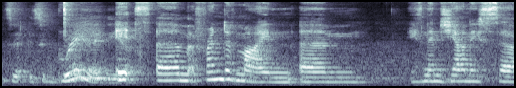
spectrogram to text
It's a, it's a great idea. It's um, a friend of mine. Um, his name's Yanis uh,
